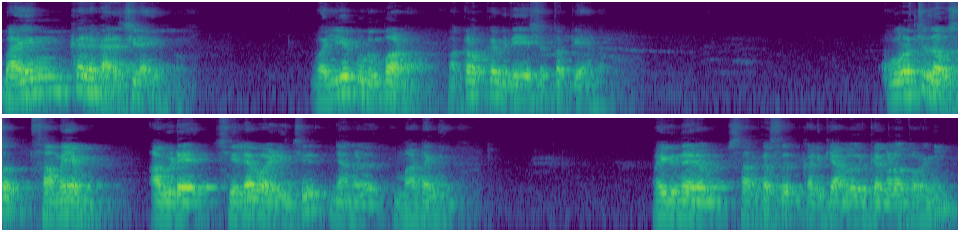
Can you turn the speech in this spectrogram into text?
ഭയങ്കര കരച്ചിലായിരുന്നു. വലിയ കുടുംബമാണ്. മക്കളൊക്കെ വിദേശത്തൊക്കെയാണ്. കുറച്ച് ദിവസം സമയം അവിടെ ചിലവഴിച്ച് ഞങ്ങൾ മടങ്ങി. വൈകുന്നേരം സർക്കസ് കളിക്കാനുള്ള ഒരുക്കങ്ങളോ തുടങ്ങി.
